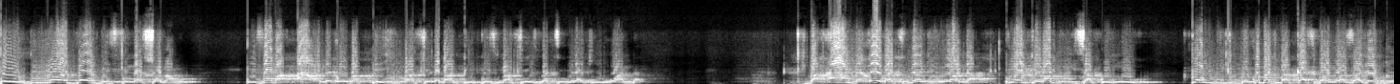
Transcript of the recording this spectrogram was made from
tout droit vers destination na yango eza baarme oyo bapays mafie na baentreprise mafieuse batindelaki rwanda baarme oyo batindaki rwanda mpo ete babundisa kongo ntango bitumba ekomaki makasi bawazalendo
